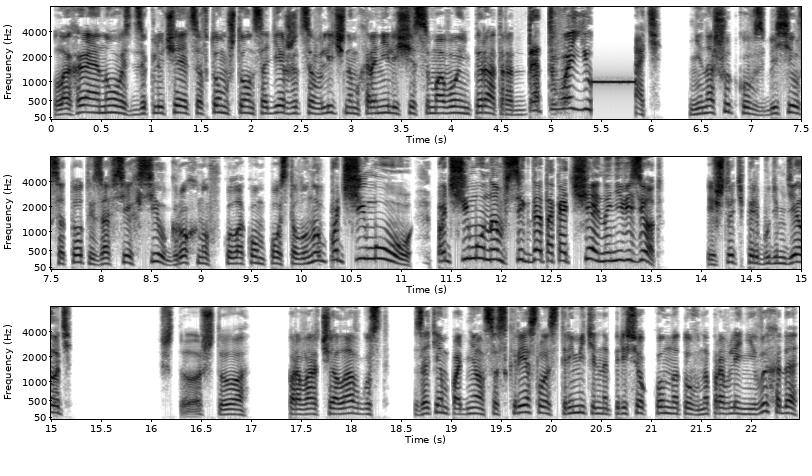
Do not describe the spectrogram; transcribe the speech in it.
Плохая новость заключается в том, что он содержится в личном хранилище самого императора. Да твою мать! Не на шутку взбесился тот, изо всех сил грохнув кулаком по столу. «Ну почему? Почему нам всегда так отчаянно не везет? И что теперь будем делать?» «Что-что?» — проворчал Август, затем поднялся с кресла, стремительно пересек комнату в направлении выхода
